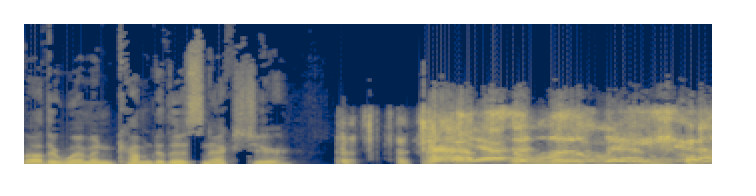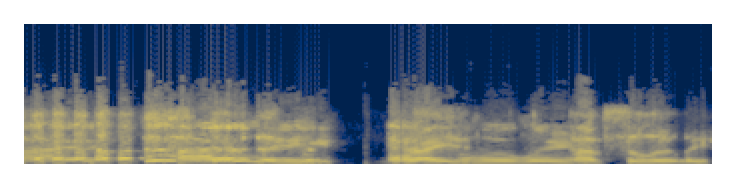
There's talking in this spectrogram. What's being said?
other women come to this next year? Absolutely. Highly. Right. Absolutely. Absolutely.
